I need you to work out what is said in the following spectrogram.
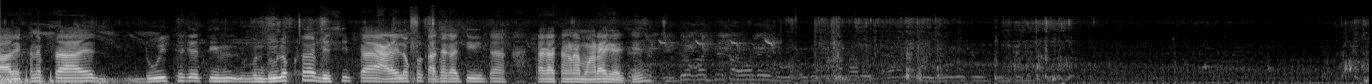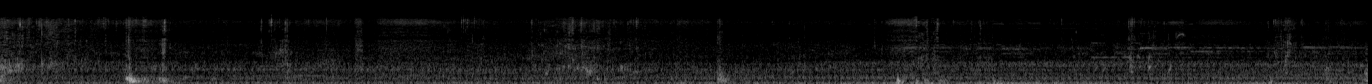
আর এখানে প্রায় দুই থেকে তিন দুই লক্ষ টাকা বেশি প্রায় আড়াই লক্ষ কাছাকাছি টাকা কাঁকড়া মারা গেছে এটা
